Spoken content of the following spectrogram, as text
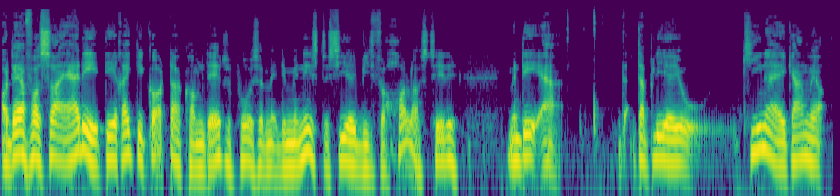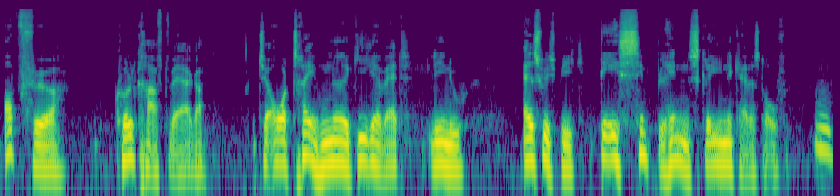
Og derfor så er det, det er rigtig godt, der er kommet dato på, så det minister siger, at vi forholder os til det. Men det er, der bliver jo, Kina er i gang med at opføre kulkraftværker til over 300 gigawatt lige nu, as we speak. Det er simpelthen en skrigende katastrofe. Mm.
